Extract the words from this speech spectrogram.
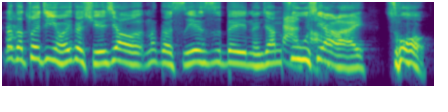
那个最近有一个学校那个实验室被人家租下来做。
